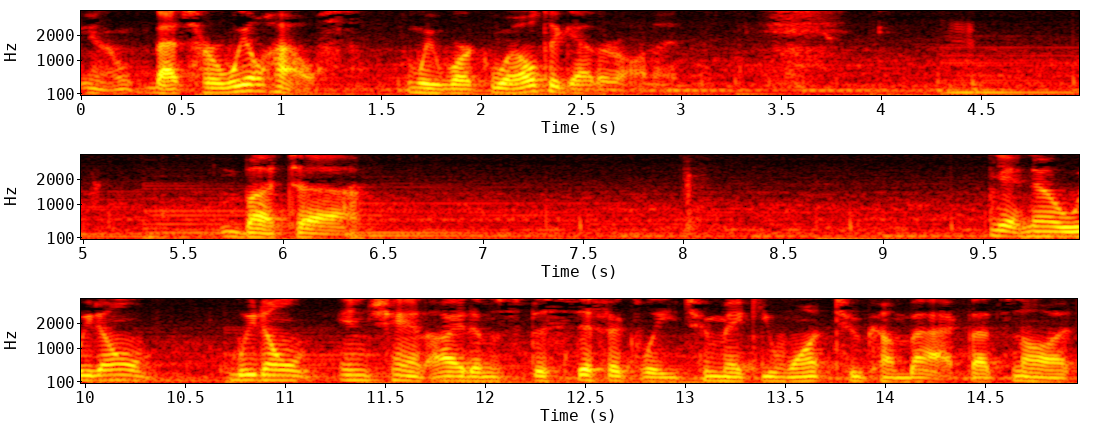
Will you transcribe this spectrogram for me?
you know, that's her wheelhouse. We work well together on it. But uh yeah, no, we don't we don't enchant items specifically to make you want to come back. That's not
